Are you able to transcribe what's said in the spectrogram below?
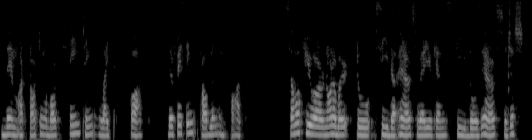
them are talking about same thing like path. They're facing problem in path. Some of you are not able to see the errors where you can see those errors. So just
